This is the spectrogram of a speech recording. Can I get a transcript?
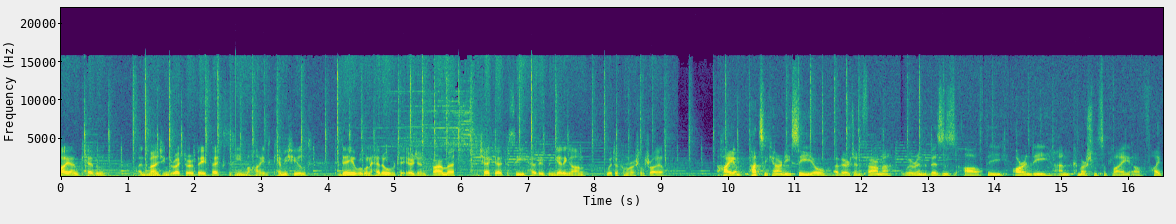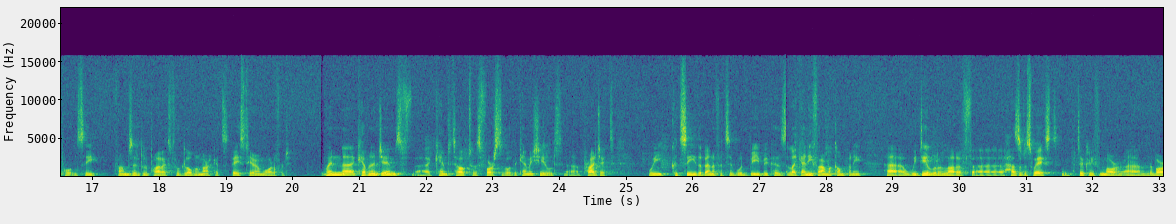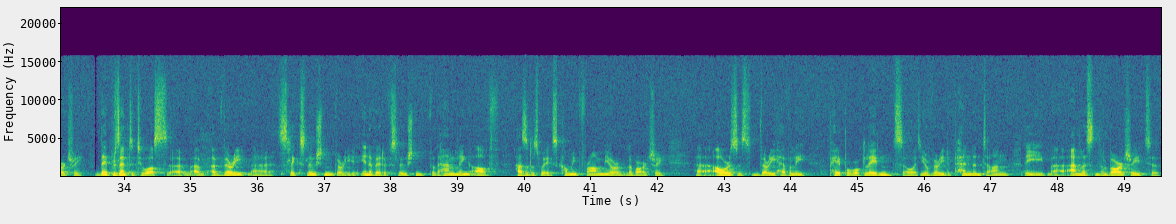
Hi, I'm Kevin. I'm the Managing Director of Afex, the team behind ChemiShield. Today we're going to head over to Eirgen Pharma to check out to see how they've been getting on with a commercial trial. Hi, I'm Patsy Carney, CEO of Eirgen Pharma. We're in the business of the R&D and commercial supply of high-potency pharmaceutical products for global markets based here in Waterford. When uh, Kevin and James uh, came to talk to us first about the ChemiShield uh, project, we could see the benefits it would be because like any pharma company, uh, we deal with a lot of uh, hazardous waste, particularly from our uh, laboratory. They presented to us um, a, a, very uh, slick solution, very innovative solution for the handling of hazardous waste coming from your laboratory. Uh, ours is very heavily paperwork laden, so you're very dependent on the uh, analysts in the laboratory to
